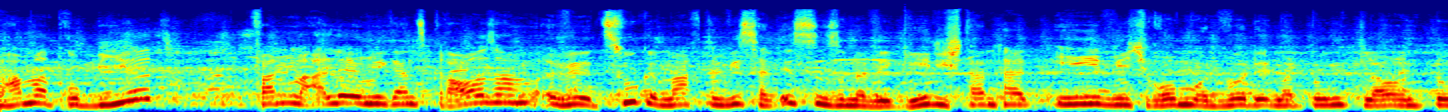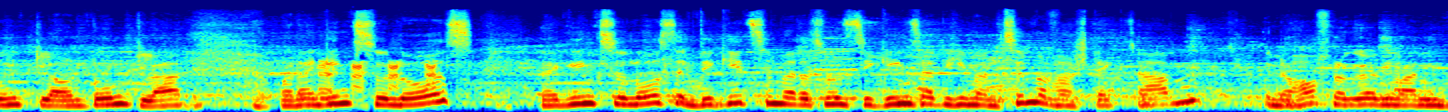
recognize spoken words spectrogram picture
haben wir probiert, fanden wir alle irgendwie ganz grausam, irgendwie zugemacht. Und wie es halt ist in so einer WG, die stand halt ewig rum und wurde immer dunkler und dunkler und dunkler. Und dann ging es so los, dann ging es so los im WG-Zimmer, dass wir uns die gegenseitig in meinem Zimmer versteckt haben, in der Hoffnung, irgendwann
